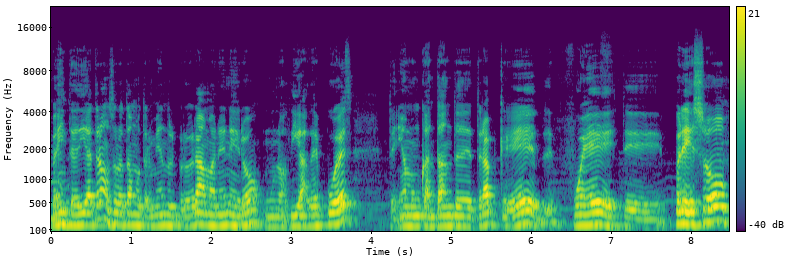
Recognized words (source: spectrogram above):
20 días atrás, nosotros estamos terminando el programa en enero, unos días después, teníamos un cantante de trap que fue este, preso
